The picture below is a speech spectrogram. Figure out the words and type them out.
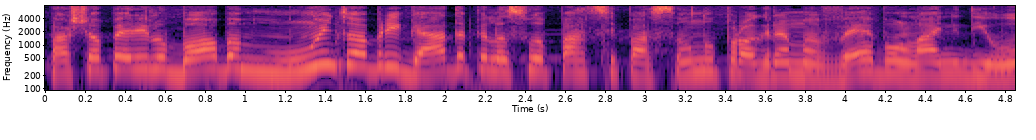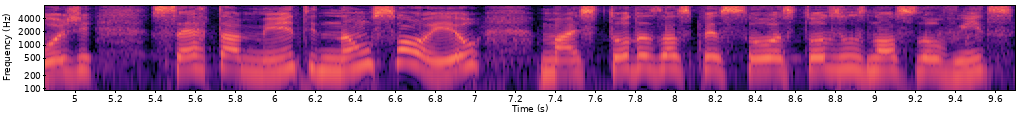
Pastor Perilo Borba, muito obrigada pela sua participação no programa Verbo Online de hoje. Certamente não só eu, mas todas as pessoas, todos os nossos ouvintes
